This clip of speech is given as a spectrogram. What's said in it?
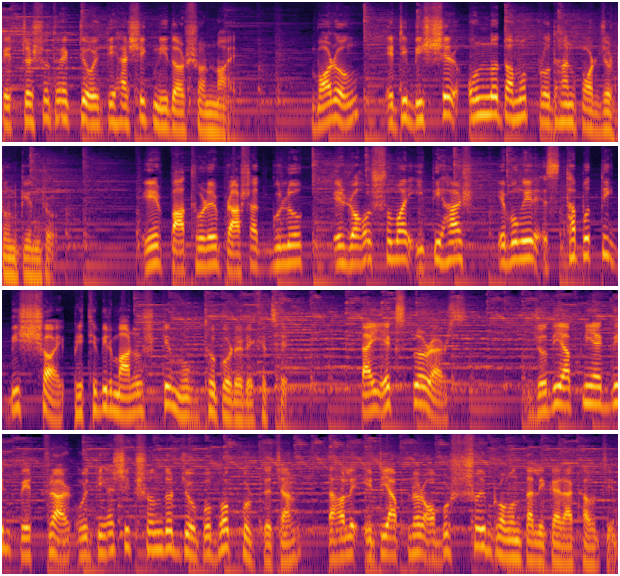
পেট্রা শুধু একটি ঐতিহাসিক নিদর্শন নয়, বরং এটি বিশ্বের অন্যতম প্রধান পর্যটন কেন্দ্র। এর পাথরের প্রাসাদগুলো, এর রহস্যময় ইতিহাস এবং এর স্থাপত্যিক বিস্ময় পৃথিবীর মানুষকে মুগ্ধ করে রেখেছে। তাই এক্সপ্লোরার্স যদি আপনি একদিন পেট্রার ঐতিহাসিক সৌন্দর্য উপভোগ করতে চান, তাহলে এটি আপনার অবশ্যই ভ্রমণ তালিকায় রাখা উচিত।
